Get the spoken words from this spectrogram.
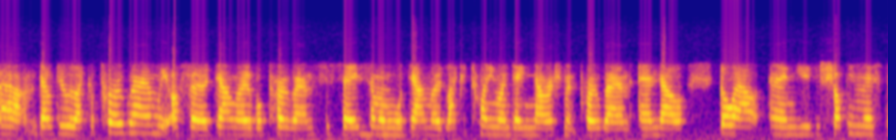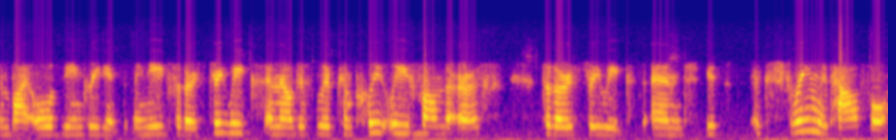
um, they'll do like a program. We offer downloadable programs to say someone will download like a 21 day nourishment program and they'll go out and use a shopping list and buy all of the ingredients that they need for those three weeks and they'll just live completely from the earth for those three weeks and it's extremely powerful.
